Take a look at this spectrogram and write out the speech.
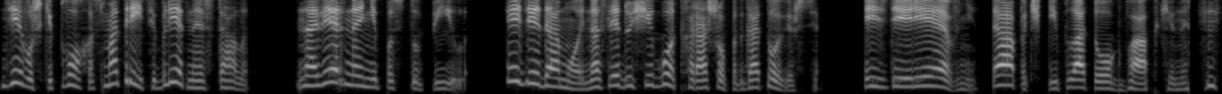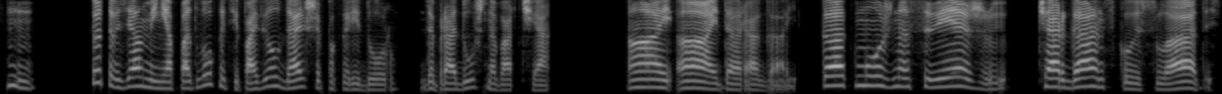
Девушке плохо, смотрите, бледная стала. Наверное, не поступила. Иди домой, на следующий год хорошо подготовишься. Из деревни, тапочки и платок бабкины. Кто-то взял меня под локоть и повел дальше по коридору, добродушно ворча. Ай, ай, дорогая, как можно свежую, чарганскую сладость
